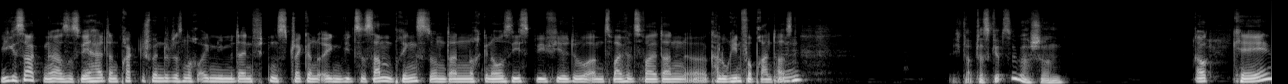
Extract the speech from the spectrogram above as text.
Wie gesagt, ne, also es wäre halt dann praktisch, wenn du das noch irgendwie mit deinen Fitness-Trackern irgendwie zusammenbringst und dann noch genau siehst, wie viel du im Zweifelsfall dann äh, Kalorien verbrannt hast. Mhm. Ich glaube, das gibt's sogar schon. Okay.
